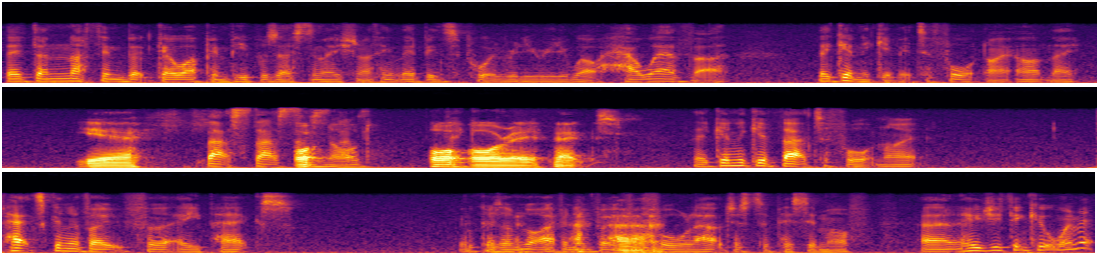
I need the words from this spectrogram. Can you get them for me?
they've done nothing but go up in people's estimation. I think they've been supported really, really well. However, they're going to give it to Fortnite, aren't they? Yeah, That's that's the Or- nod. or, They- or Apex. They're going to give that to Fortnite. Pet's going to vote for Apex because I'm not having him vote for Fallout just to piss him off. Uh, who do you think will win it?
